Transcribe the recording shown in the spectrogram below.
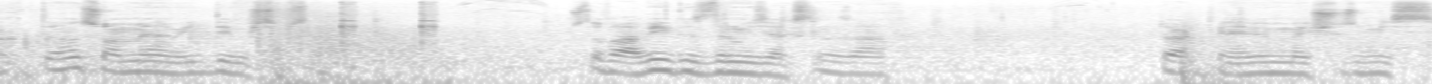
Attığın son mermiyi demiştim sana. Mustafa abi kızdırmayacaksınız abi. 4000'e 1500 mis.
